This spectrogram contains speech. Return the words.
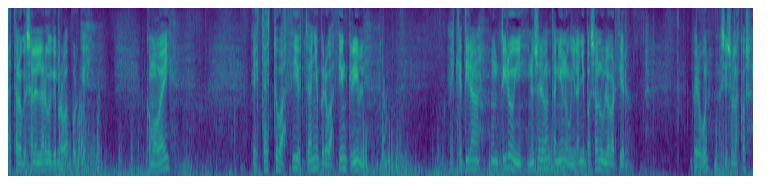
Hasta lo que sale largo hay que probar porque como veis está esto vacío este año pero vacío increíble. Es que tira un tiro y, y no se levanta ni uno y el año pasado nublaba el cielo. Pero bueno así son las cosas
